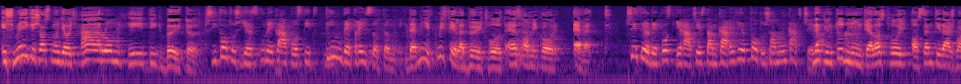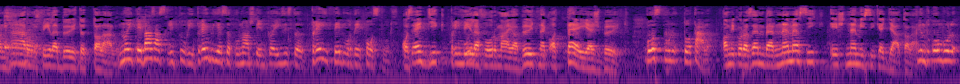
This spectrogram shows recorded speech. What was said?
És mégis azt mondja, hogy három hétig bőjtölt. Și totuși el spune că a postit timp de 3 săptămâni. De mi, miféle bőjt volt ez, amikor evett? Ce fel de post era acesta în care el totuși a mâncat ceva? Nekünk tudnunk kell azt, hogy a Szentírásban háromféle bőjtöt találunk. Noi, pe baza Scripturii, trebuie să cunoaștem că există trei feluri de posturi. Az egyik Primul. féle formája a bőjtnek a teljes bőjt. Postul total, Amikor az ember nem eszik és nem iszik egyáltalán. când omul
